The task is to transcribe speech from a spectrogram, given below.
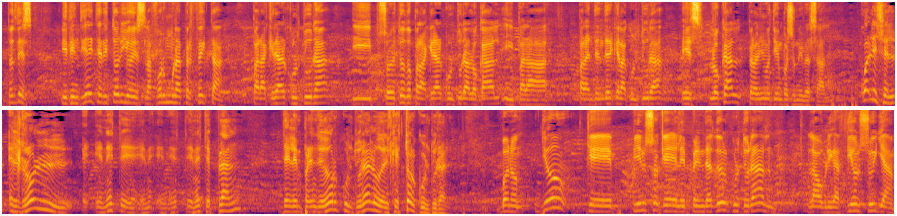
Entonces, Identidad y territorio es la fórmula perfecta para crear cultura y sobre todo para crear cultura local y para, para entender que la cultura es local pero al mismo tiempo es universal. ¿Cuál es el, el rol en este, en, este, en este plan del emprendedor cultural o del gestor cultural? Bueno, yo que pienso que el emprendedor cultural, la obligación suya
